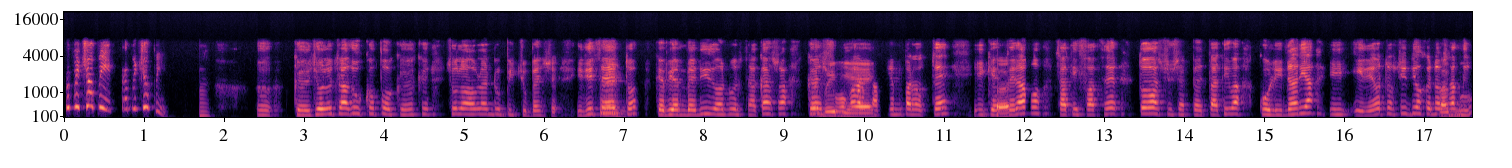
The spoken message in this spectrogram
Rupi chupi, rupi chupi. Que yo lo traduzco porque es que solo hablan rumpichupense. Y dice Bueno. esto que bienvenido a nuestra casa, que Pues es su hogar bien. también para usted y que Pues- esperamos satisfacer todas sus expectativas culinarias y, y de otros sitios que nos Pues han muy-.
